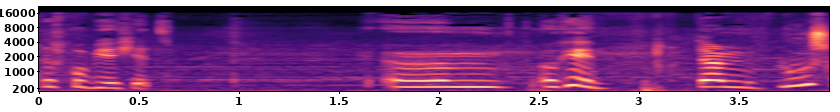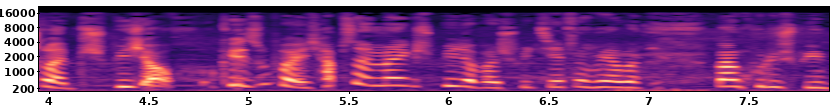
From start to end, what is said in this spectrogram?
Das probiere ich jetzt. Ähm, okay. Dann Blue schreibt, spiele ich auch. Okay, super. Ich habe es einmal gespielt, aber ich spiele es jetzt noch mehr. Aber war ein cooles Spiel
